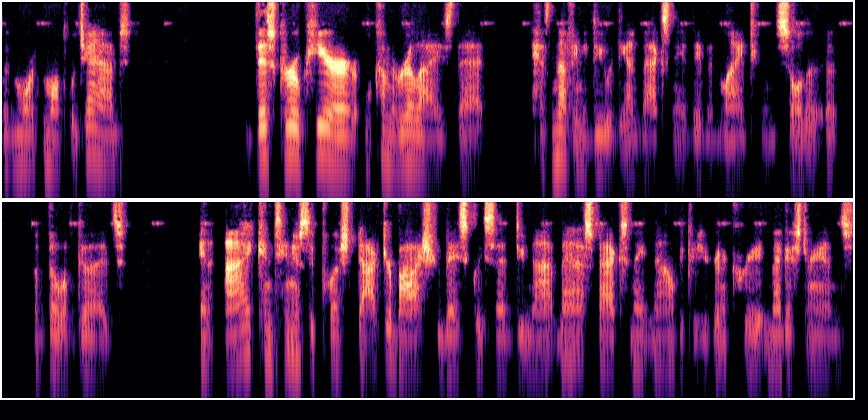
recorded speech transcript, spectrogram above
with more multiple jabs, this group here will come to realize that has nothing to do with the unvaccinated. They've been lied to and sold a, a, a bill of goods. And I continuously pushed Dr. Bossche, who basically said, do not mass vaccinate now because you're going to create megastrands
